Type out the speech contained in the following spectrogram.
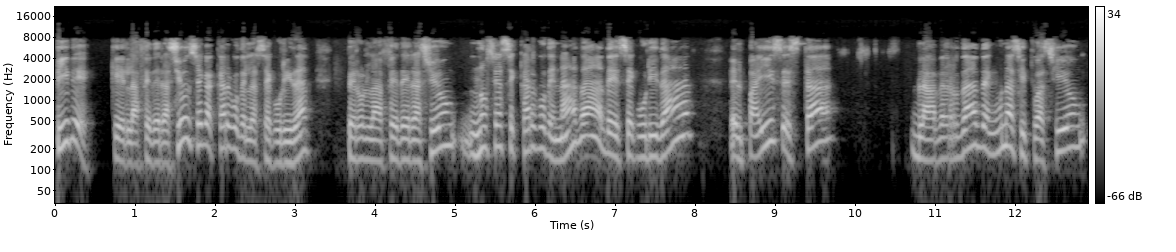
pide que la federación se haga cargo de la seguridad, pero la federación no se hace cargo de nada de seguridad. El país está, la verdad, en una situación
